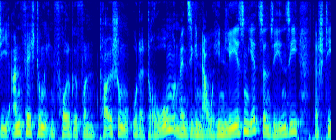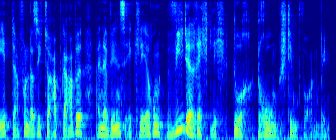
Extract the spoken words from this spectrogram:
die Anfechtung infolge von Täuschung oder Drohung. Und wenn Sie genau hinlesen jetzt, dann sehen Sie, da steht davon, dass ich zur Abgabe einer Willenserklärung widerrechtlich durch Drohung bestimmt worden bin.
